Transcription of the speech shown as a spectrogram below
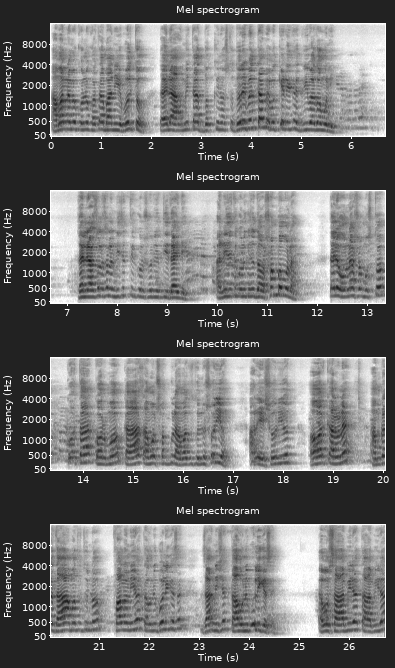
আমার নামে কোনো কথা বানিয়ে বলতো, তাহলে আমি তার দক্ষিণ হস্ত ধরে ফেলতাম এবং কেটে দিতাম গ্রীবা দমনি। তাহলে রাসুল্লাহ সাল্লাম নিজের থেকে কোনো শরীর দিয়ে দেয়নি। আর নিজের থেকে কোনো কিছু দেওয়া সম্ভব না। তাহলে ওনার সমস্ত কথা, কর্ম, কাজ, আমল সবগুলো আমাদের জন্য শরীয়ত। আর এই শরীয়ত হওয়ার কারণে আমরা যা আমাদের জন্য পালনীয় তা উনি বলে গেছেন, যা নিষেধ তা উনি বলে গেছেন। এবং সাহাবিরা, তাহাবিরা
